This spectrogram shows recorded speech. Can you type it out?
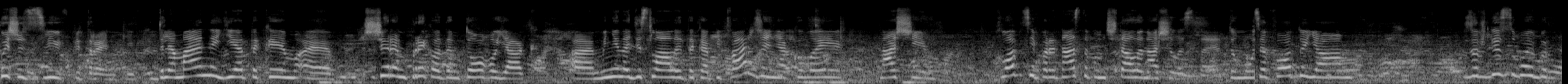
пишуть слів підтримки. Для мене є таким е, щирим прикладом того, як е, мені надіслали таке підтвердження, коли наші хлопці перед наступом читали наші листи. Тому це фото я завжди з собою беру.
